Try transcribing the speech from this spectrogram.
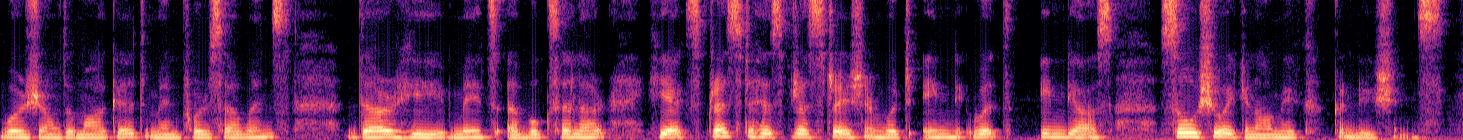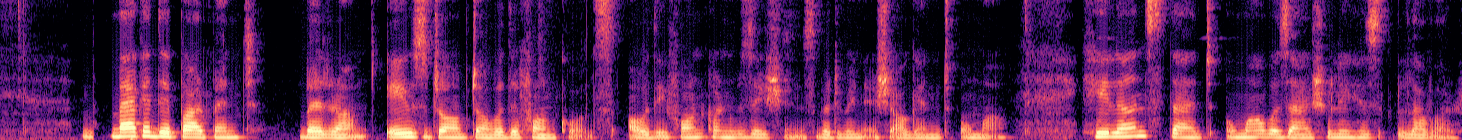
version of the market meant for servants. There he meets a bookseller. He expressed his frustration with, Indi- with India's socio-economic conditions. Back at the apartment, Balram eavesdropped over the phone calls, over the phone conversations between Ashok and Uma. He learns that Uma was actually his lover,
